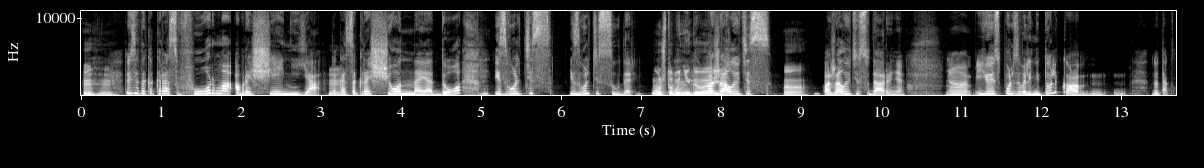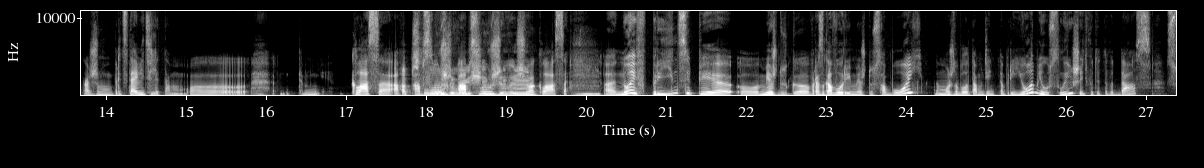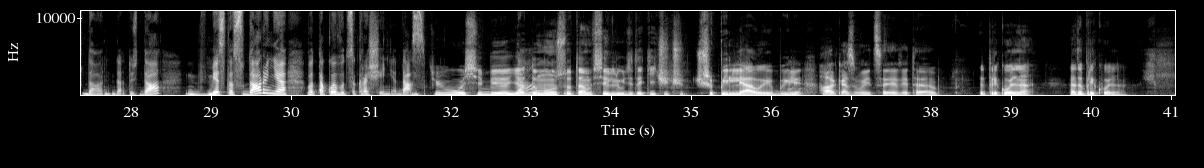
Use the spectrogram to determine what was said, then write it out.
То есть это как раз форма обращения, такая сокращенная до «извольте-с», «извольте, сударь», Ну, чтобы Да. не говорить. «пожалуйтесь», А, «пожалуйте, сударыня». Ее использовали не только, ну так скажем, представители там, э, там, класса об- обслуж- Обслуживающих, обслуживающего мгм. класса, а, но и в принципе э, между г- в разговоре между собой можно было там где-нибудь на приеме услышать вот это вот дас сударыня, да, то есть да вместо сударыня вот такое вот сокращение дас. Ничего себе. Я Да. думал, что там все люди такие чуть-чуть шепелявые были. А оказывается, это, это прикольно. Это прикольно.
